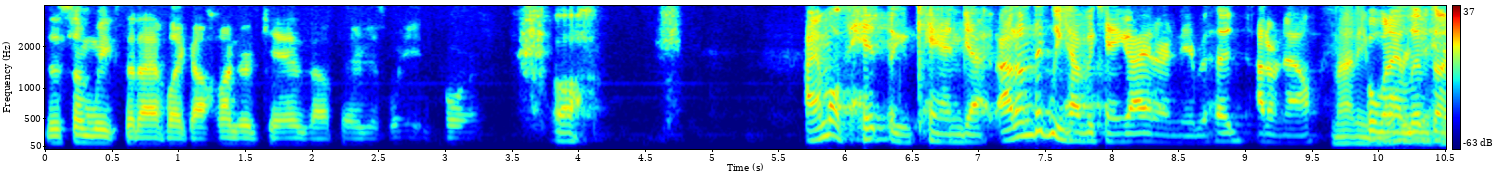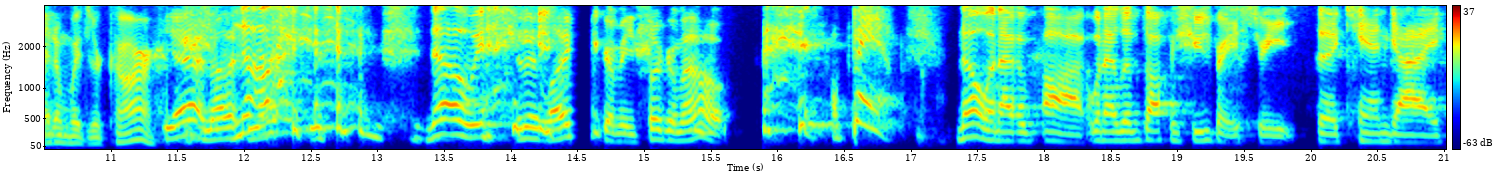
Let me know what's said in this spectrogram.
there's some weeks that I have like a hundred cans out there just waiting for. it. Oh. I almost hit the can guy. I don't think we have a can guy in our neighborhood. I don't know. not anymore. when I You lived hit him with your car. Yeah, no, No, yeah, no. he didn't like him. He took him out. Bam. No, when I uh, when I lived off of Shrewsbury Street, the can guy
